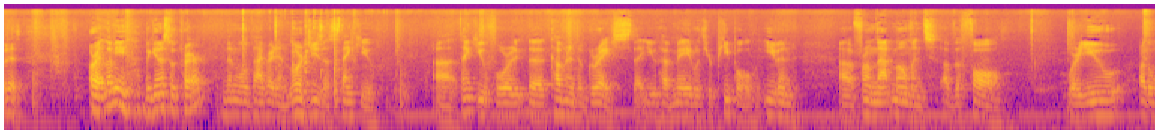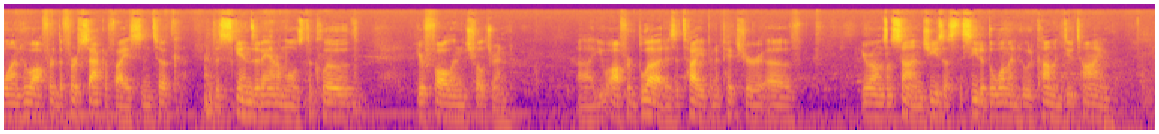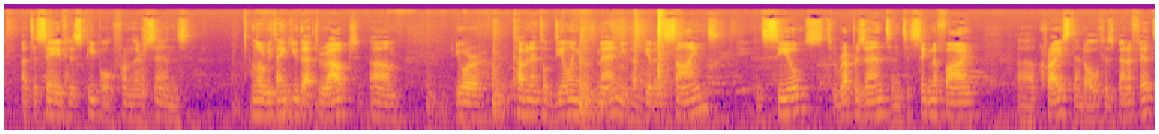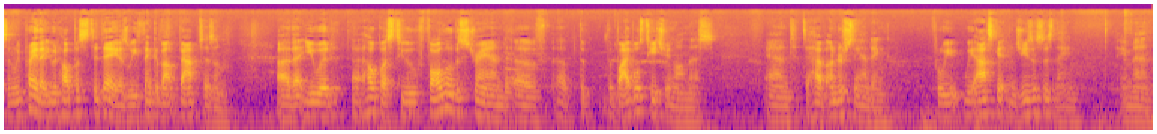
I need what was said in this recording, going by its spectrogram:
It is. All right, let me begin us with prayer, and then we'll dive right in. Lord Jesus, thank you. Uh, thank you for the covenant of grace that you have made with your people, even uh, from that moment of the fall, where you are the one who offered the first sacrifice and took the skins of animals to clothe your fallen children. Uh, you offered blood as a type and a picture of your own Son, Jesus, the seed of the woman who would come in due time uh, to save his people from their sins. And Lord, we thank you that throughout um, your covenantal dealings with men, you have given signs and seals to represent and to signify uh, Christ and all of his benefits. And we pray that you would help us today as we think about baptism. Uh, that you would uh, help us to follow the strand of the, the Bible's teaching on this and to have understanding. For we, we ask it in Jesus' name. Amen.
